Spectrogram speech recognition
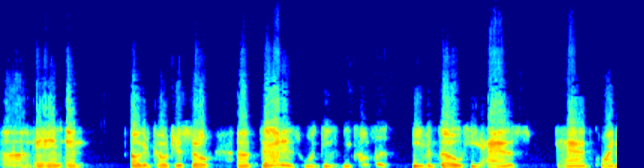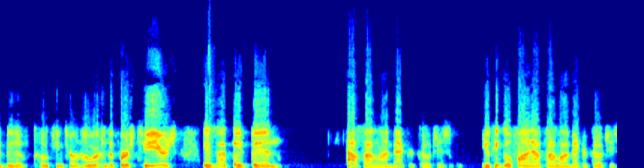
uh, and and other coaches. So uh, that is what gives me comfort, even though he has had quite a bit of coaching turnover in the first two years, is that they've been outside linebacker coaches. You can go find outside linebacker coaches.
